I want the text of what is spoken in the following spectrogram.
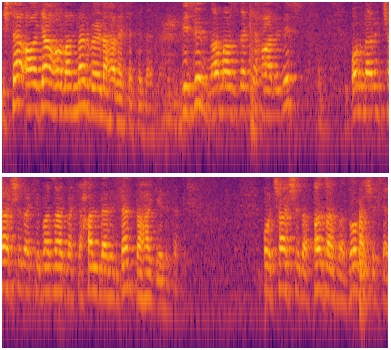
İşte agah olanlar böyle hareket ederler. Bizim namazdaki halimiz onların çarşıdaki, pazardaki hallerinden daha geridedir. O çarşıda, pazarda dolaşırken,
